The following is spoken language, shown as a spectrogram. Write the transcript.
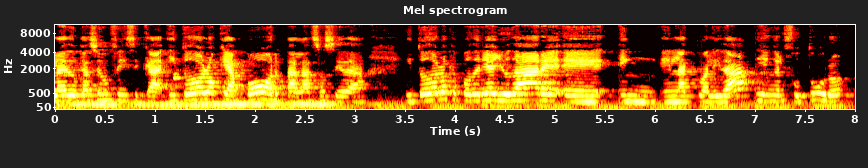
la educación física y todo lo que aporta a la sociedad y todo lo que podría ayudar eh, eh, en, en, la actualidad y en el futuro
